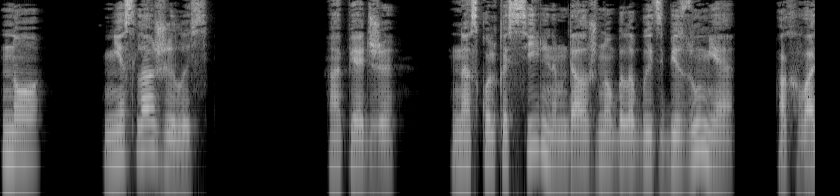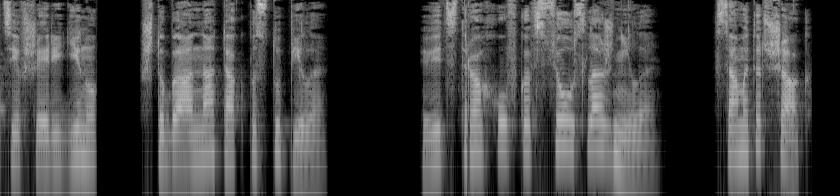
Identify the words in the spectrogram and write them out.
Но не сложилось. Опять же, насколько сильным должно было быть безумие, охватившее Регину, чтобы она так поступила. Ведь страховка все усложнила. Сам этот шаг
